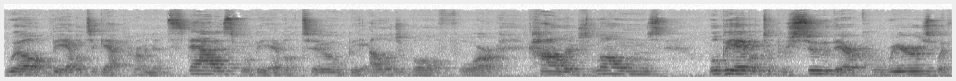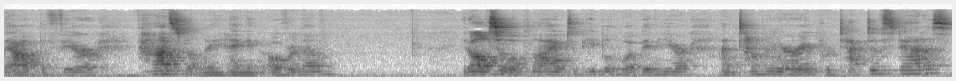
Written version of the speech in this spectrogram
will be able to get permanent status, will be able to be eligible for college loans, will be able to pursue their careers without the fear constantly hanging over them. It also applied to people who have been here on temporary protective status.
